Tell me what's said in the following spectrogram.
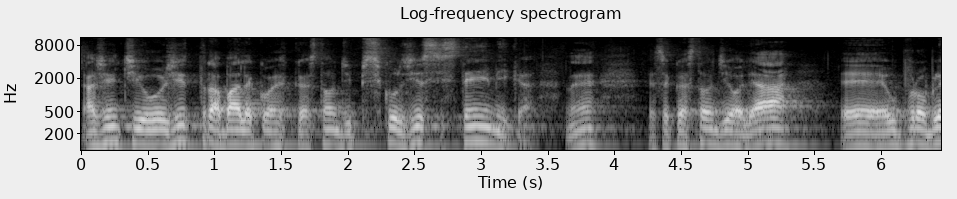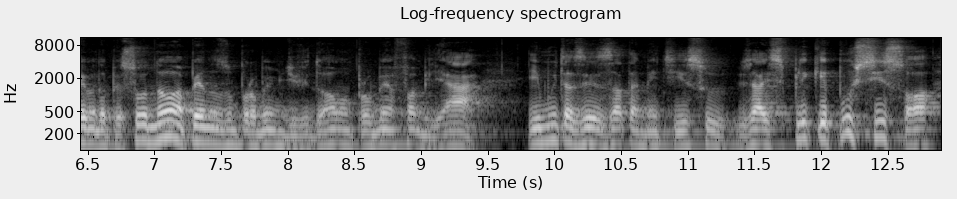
A gente hoje trabalha com a questão de psicologia sistêmica, né? essa questão de olhar é, o problema da pessoa, não apenas um problema individual, um problema familiar. E muitas vezes exatamente isso já explica por si só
